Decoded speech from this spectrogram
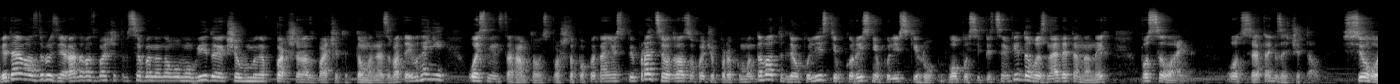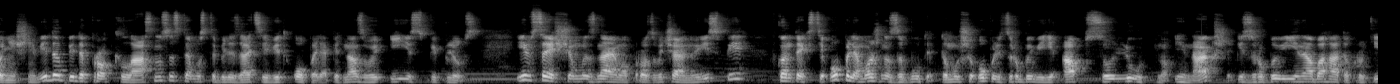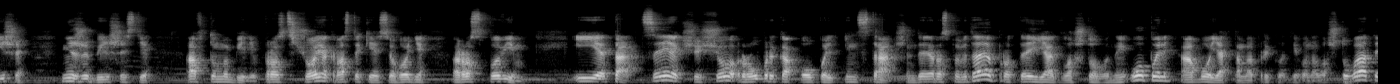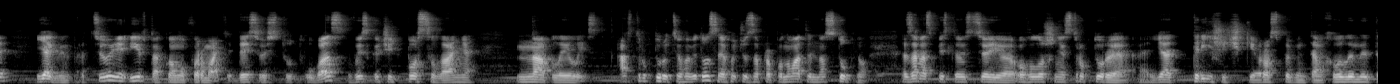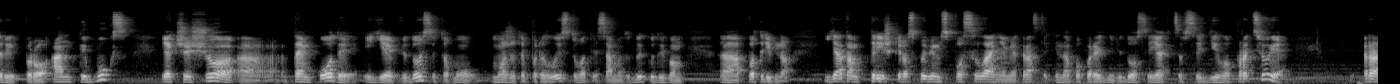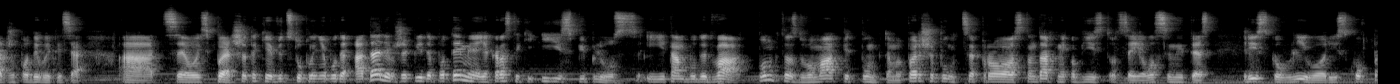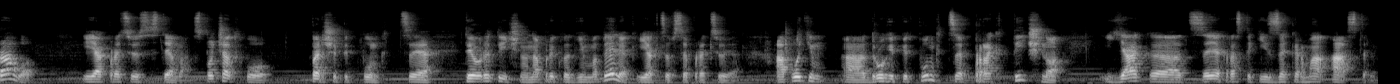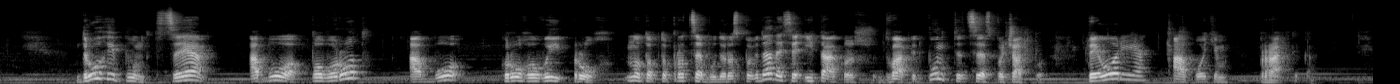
Вітаю вас, друзі! Рада вас бачити в себе на новому відео. Якщо ви мене в перший раз бачите, то мене звати Євгеній. Ось мій інстаграм та ось пошта по питанням співпраці. Одразу хочу порекомендувати для окулістів корисні окулістські групи. В описі під цим відео ви знайдете на них посилання. Оце так зачитав. Сьогоднішнє відео піде про класну систему стабілізації від Opel під назвою ESP+. І все, що ми знаємо про звичайну ESP, в контексті Opel можна забути, тому що Opel зробив її абсолютно інакше і зробив її набагато крутіше, ніж у більшості автомобілів. Про що якраз таки я сьогодні розповім. І так, це, якщо що, рубрика Opel Instruction, де я розповідаю про те, як влаштований Opel, або як там, наприклад, його налаштувати, як він працює, і в такому форматі. Десь ось тут у вас вискочить посилання на плейлист. А структуру цього відео я хочу запропонувати наступну. Зараз, після ось цієї оголошення структури, я трішечки розповім там хвилини три про антибукс. Якщо що, е, тайм-коди є в відосі, тому можете перелистувати саме туди, куди вам е, потрібно. Я там трішки розповім з посиланням якраз таки на попередні відоси, як це все діло працює. Раджу подивитися. А це ось перше таке відступлення буде. А далі вже піде по темі якраз таки ESP+. І там буде два пункти з двома підпунктами. Перший пункт це про стандартний об'їзд, оцей лосиний тест різко вліво, різко вправо. І як працює система. Спочатку перший підпункт це теоретично на прикладі моделек, як це все працює. А потім а, другий підпункт це практично, як а, це якраз таки за керма Астри. Другий пункт це або поворот, або круговий рух. Ну тобто про це буде розповідатися. І також два підпункти: це спочатку теорія, а потім практика.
